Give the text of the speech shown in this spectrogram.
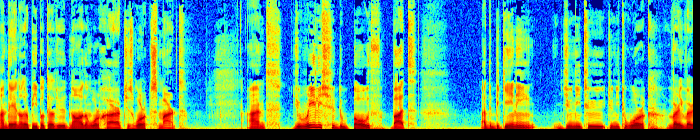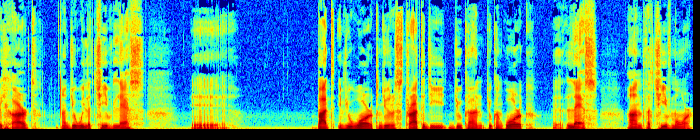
and then other people tell you no don't work hard just work smart and you really should do both but at the beginning you need to you need to work very very hard and you will achieve less uh, but if you work in your strategy you can you can work less and achieve more.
